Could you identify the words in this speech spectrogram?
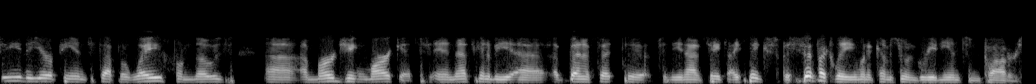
see the Europeans step away from those uh, emerging markets, and that's going to be a, a, benefit to, to the United States, I think, specifically when it comes to ingredients and powders.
